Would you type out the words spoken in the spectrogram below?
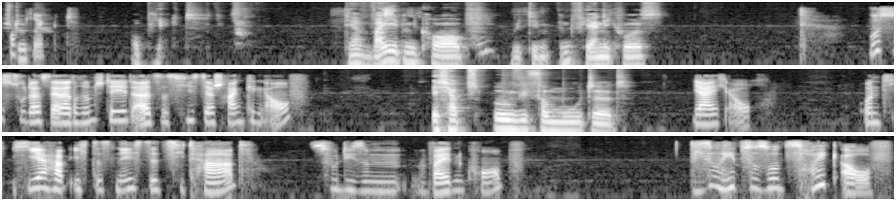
Stück Objekt. Objekt. Der Weidenkorb mit dem Infernikus. Wusstest du, dass der da drin steht, als es hieß, der Schrank ging auf? Ich hab's irgendwie vermutet. Ja, ich auch. Und hier habe ich das nächste Zitat zu diesem Weidenkorb. Wieso hebst du so ein Zeug auf?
